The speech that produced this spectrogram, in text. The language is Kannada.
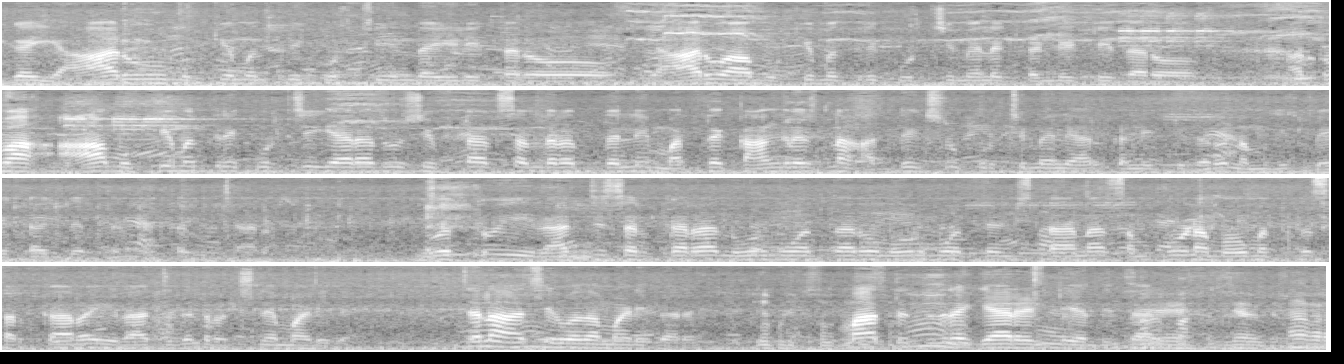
ಈಗ ಯಾರು ಮುಖ್ಯಮಂತ್ರಿ ಕುರ್ಚಿಯಿಂದ ಇಳಿತಾರೋ, ಯಾರು ಆ ಮುಖ್ಯಮಂತ್ರಿ ಕುರ್ಚಿ ಮೇಲೆ ಕಣ್ಣಿಟ್ಟಿದ್ದಾರೋ, ಅಥವಾ ಆ ಮುಖ್ಯಮಂತ್ರಿ ಕುರ್ಚಿಗೆ ಯಾರಾದರೂ ಶಿಫ್ಟ್ ಆದ ಸಂದರ್ಭದಲ್ಲಿ ಮತ್ತೆ ಕಾಂಗ್ರೆಸ್ನ ಅಧ್ಯಕ್ಷರು ಕುರ್ಚಿ ಮೇಲೆ ಯಾರು ಕಣ್ಣಿಟ್ಟಿದ್ದಾರೋ ನಮಗೆ ಬೇಕಾಗಿರ್ತಕ್ಕಂಥ ವಿಚಾರ. ಇವತ್ತು ಈ ರಾಜ್ಯ ಸರ್ಕಾರ ನೂರ ಮೂವತ್ತಾರು ನೂರ ಮೂವತ್ತೆಂಟು ಸ್ಥಾನ ಸಂಪೂರ್ಣ ಬಹುಮತದ ಸರ್ಕಾರ ಈ ರಾಜ್ಯದಲ್ಲಿ ರಚನೆ ಮಾಡಿದೆ. ಜನ ಆಶೀರ್ವಾದ ಮಾಡಿದ್ದಾರೆ. ಮಾತಿದ್ರೆ ಗ್ಯಾರಂಟಿ ಅಂದಿದ್ದಾರೆ.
